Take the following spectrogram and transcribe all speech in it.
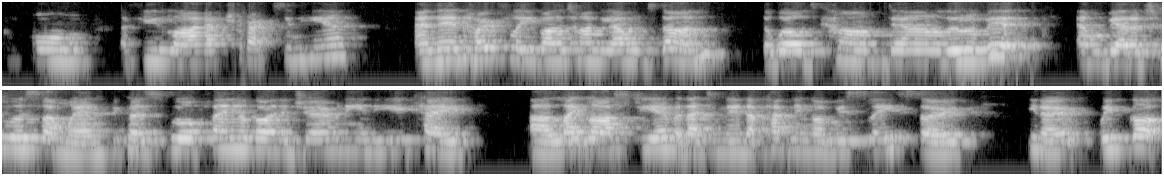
perform a few live tracks in here. And then hopefully by the time the album's done, the world's calmed down a little bit and we'll be able to tour somewhere because we were planning on going to Germany and the UK uh, late last year, but that didn't end up happening, obviously. So, you know, we've got,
